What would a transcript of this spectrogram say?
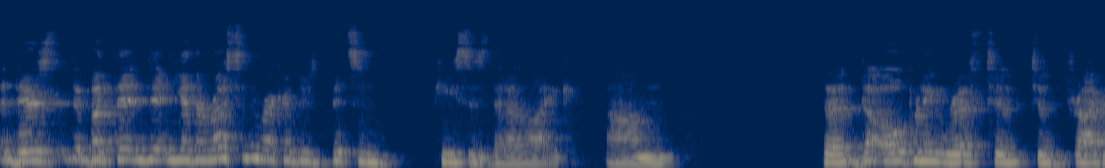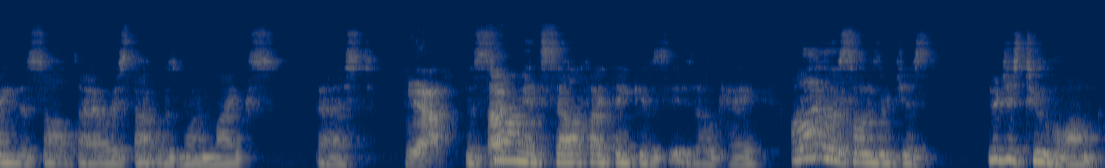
there's, but the, the, yeah, the rest of the record, there's bits and pieces that I like. Um, the the opening riff to to driving the salt, I always thought was one of Mike's best. Yeah. The song uh, itself, I think, is is okay. A lot of the songs are just they're just too long.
